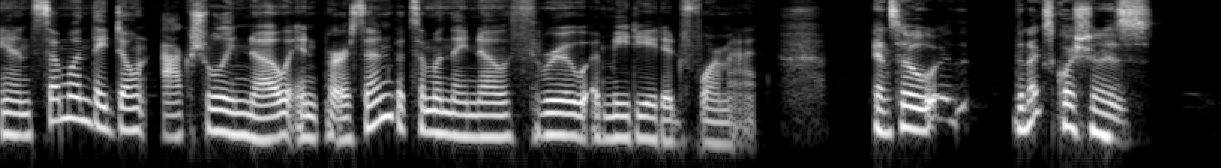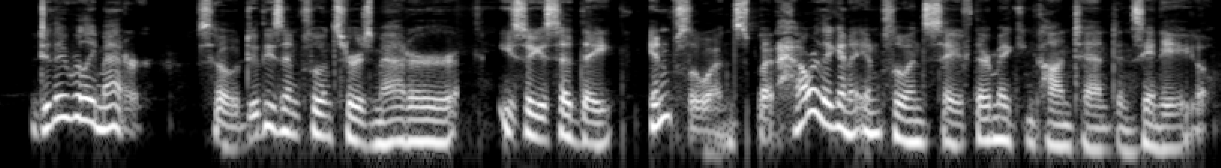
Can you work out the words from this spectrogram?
and someone they don't actually know in person, but someone they know through a mediated format. And so the next question is do they really matter? So, do these influencers matter? So, you said they influence, but how are they going to influence, say, if they're making content in San Diego?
